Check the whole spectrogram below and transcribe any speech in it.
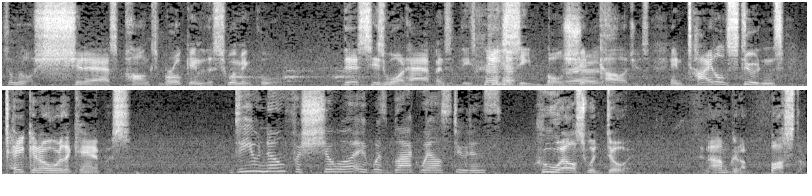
Some little shit-ass punks broke into the swimming pool. This is what happens at these PC bullshit Gross. colleges. Entitled students taking over the campus. Do you know for sure it was Blackwell students? Who else would do it? And I'm gonna bust them.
